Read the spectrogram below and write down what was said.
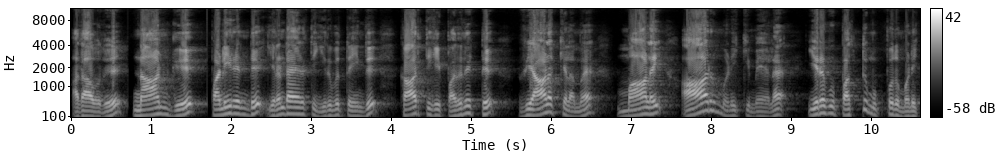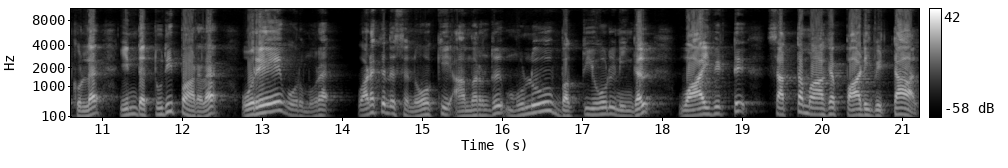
அதாவது நான்கு பனிரெண்டு இரண்டாயிரத்தி இருபத்தைந்து கார்த்திகை பதினெட்டு வியாழக்கிழமை மாலை ஆறு மணிக்கு மேலே இரவு பத்து முப்பது மணிக்குள்ள இந்த துதிப்பாடலை ஒரே ஒரு முறை வடக்கு திசை நோக்கி அமர்ந்து முழு பக்தியோடு நீங்கள் வாய்விட்டு சத்தமாக பாடிவிட்டால்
